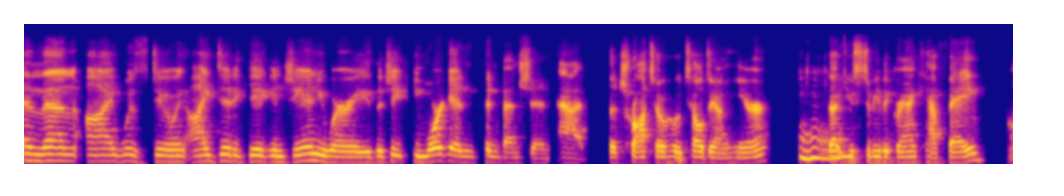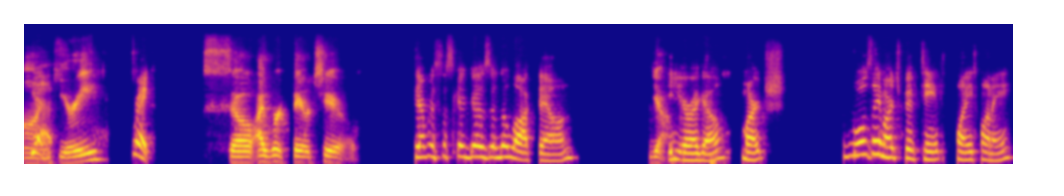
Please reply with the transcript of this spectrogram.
And then I was doing. I did a gig in January, the J.P. Morgan convention at the Trato Hotel down here. Mm-hmm. That used to be the Grand Cafe on yes. Geary. Right. So I worked there too. San Francisco goes into lockdown. Yeah. A year ago, March, we'll say March 15th, 2020.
